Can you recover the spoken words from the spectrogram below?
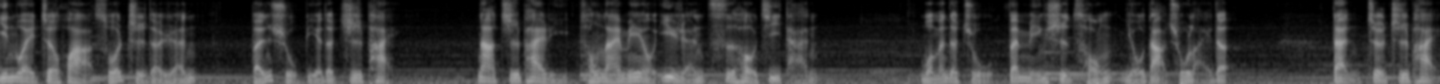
因为这话所指的人，本属别的支派，那支派里从来没有一人伺候祭坛。我们的主分明是从犹大出来的，但这支派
